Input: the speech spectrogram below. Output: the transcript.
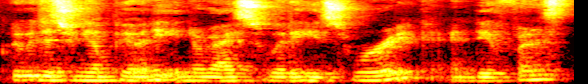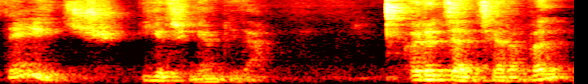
그리고 이제 중요한 표현이 interacts with his work and different stage 이게 중요합니다. 어렵지 않죠 여러분?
